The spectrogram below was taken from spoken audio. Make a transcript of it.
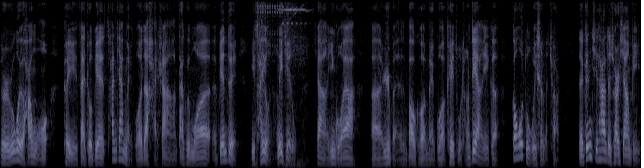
就是如果有航母可以在周边参加美国的海上大规模编队，你才有能力介入。像英国呀。呃，日本包括美国可以组成这样一个高度威慑的圈，那跟其他的圈相比，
